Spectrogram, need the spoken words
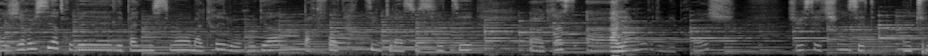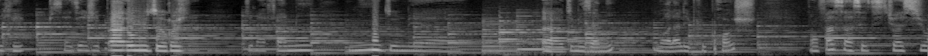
Euh, j'ai réussi à trouver l'épanouissement malgré le regard parfois critique de la société grâce à, l'amour de mes proches. J'ai eu cette chance d'être entourée, c'est-à-dire j'ai pas eu de rejet de ma famille ni de mes, de mes amis, voilà les plus proches. En face à cette situation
